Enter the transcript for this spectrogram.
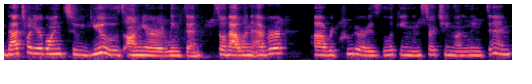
that's what you're going to use on your LinkedIn so that whenever a recruiter is looking and searching on LinkedIn,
